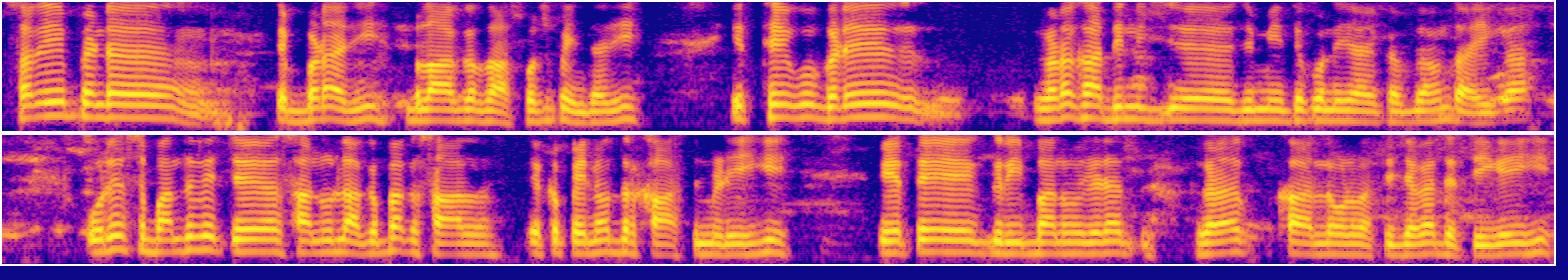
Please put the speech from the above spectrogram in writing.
ਸਰ, ਇਹ ਪਿੰਡ ਤਿੱਬੜਾ ਜੀ, ਬਲਾਕ ਗੁਰਦਾਸਪੁਰ ਚ ਪੈਂਦਾ ਜੀ। ਇੱਥੇ ਕੋਈ ਗੜੇ, ਗੜਾ ਖਾਦੀ ਜ਼ਮੀਨ ਤੇ ਕੋਈ ਨਜਾਇਜ਼ ਕਬਜ਼ਾ ਹੁੰਦਾ ਸੀਗਾ। ਉਹਦੇ ਸਬੰਧ ਵਿੱਚ ਸਾਨੂੰ ਲਗਭਗ ਸਾਲ, ਇੱਕ ਪਹਿਲਾਂ ਦਰਖਾਸਤ ਮਿਲੀ ਸੀਗੀ ਇਹ ਇੱਥੇ ਗਰੀਬਾਂ ਨੂੰ ਜਿਹੜਾ ਗੜਾ ਖਾਦ ਲਾਉਣ ਵਾਸਤੇ ਜਗ੍ਹਾ ਦਿੱਤੀ ਗਈ ਸੀ।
